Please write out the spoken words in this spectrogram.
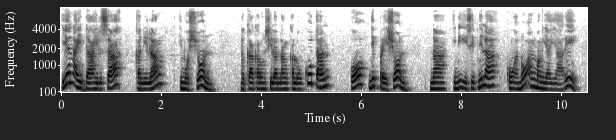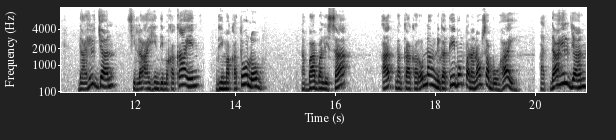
Iyan ay dahil sa kanilang emosyon. Nagkakaroon sila ng kalungkutan o depression na iniisip nila kung ano ang mangyayari. Dahil dyan, sila ay hindi makakain, di makatulog, nababalisa, at nagkakaroon ng negatibong pananaw sa buhay. At dahil dyan,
